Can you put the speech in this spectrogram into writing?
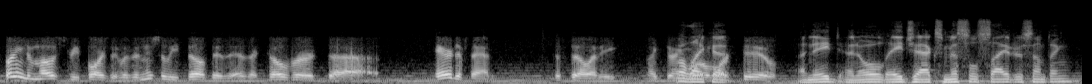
According to most reports, it was initially built as, as a covert uh, air defense facility like during well, like World a, War II. An, an old Ajax missile site or something?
